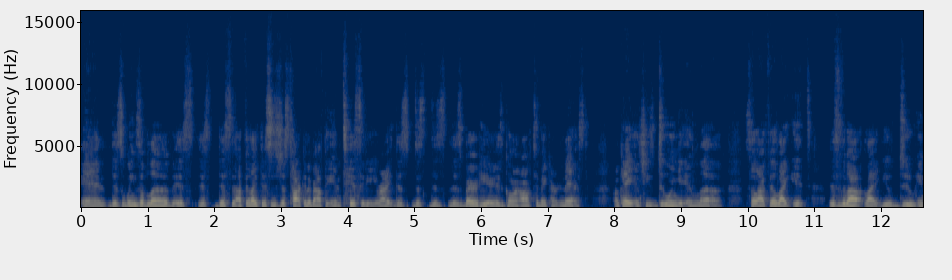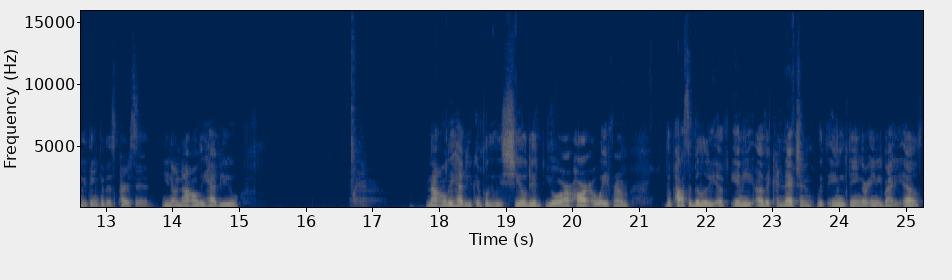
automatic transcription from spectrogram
And this wings of love is, is this, I feel like this is just talking about the intensity, right? This, this, this, this bird here is going off to make her nest. Okay. And she's doing it in love. So I feel like it's, this is about like you'll do anything for this person. You know, not only have you not only have you completely shielded your heart away from the possibility of any other connection with anything or anybody else,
